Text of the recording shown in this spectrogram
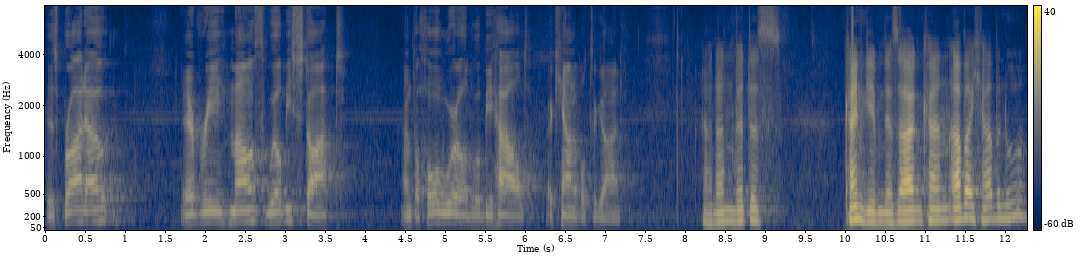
is brought out, every mouth will be stopped, and the whole world will be held accountable to God. Ja, dann wird es keinen geben, der sagen kann, aber ich habe nur.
